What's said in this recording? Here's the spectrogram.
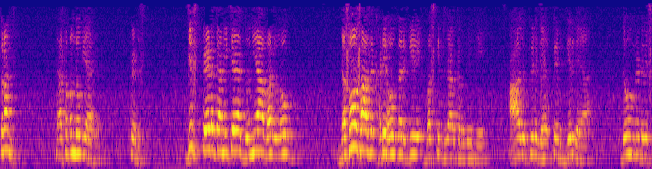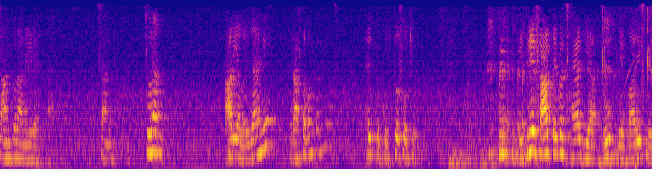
तुरंत। रास्ता बंद हो गया है, पेड़ से। जिस पेड़ का नीचे दुनिया भर लोग दसों साल से खड़े होकर के बस के इंतज़ार करते थे। आज पेड़ गए पेड़ गिर गया। दो मिनट भी सांत्वना नहीं रहता। शांत, तुरंत आर्या लग जाएँगे, रास्ता बंद कर दिया। तो कुछ तो सोचो। इतने साल तेरे को छाया दिया, धूप में, बारिश में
